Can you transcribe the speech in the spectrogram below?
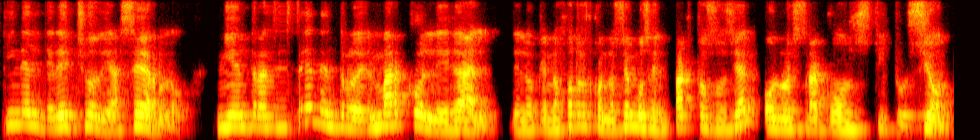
tiene el derecho de hacerlo mientras esté dentro del marco legal de lo que nosotros conocemos el pacto social o nuestra constitución.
